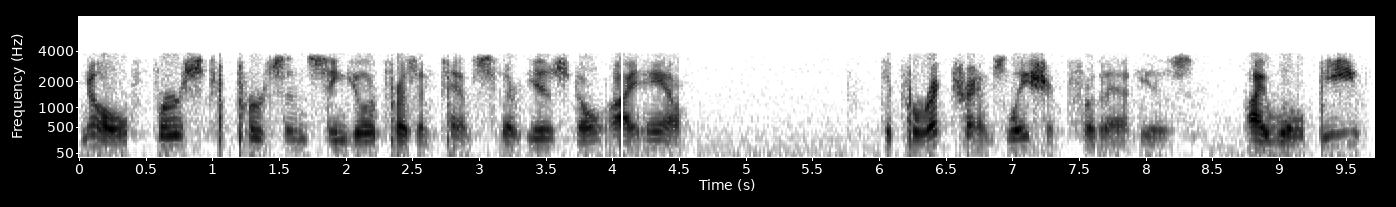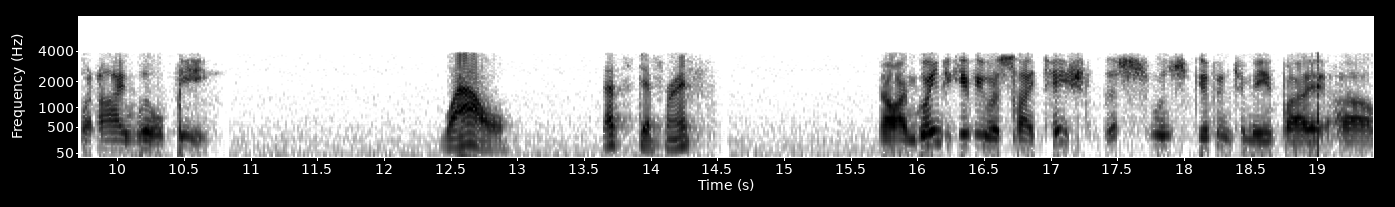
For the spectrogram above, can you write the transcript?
no first person singular present tense. There is no I am. The correct translation for that is I will be what I will be. Wow. That's different. Now I'm going to give you a citation. This was given to me by uh,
